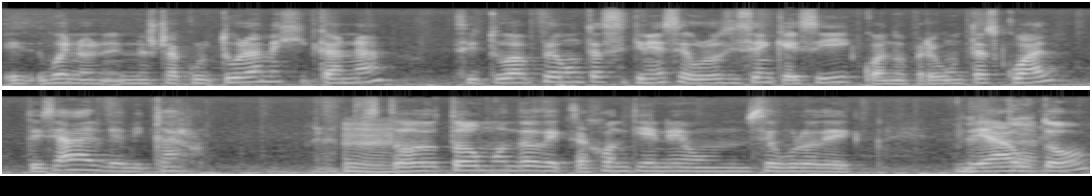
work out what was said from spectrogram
eh, bueno, en nuestra cultura mexicana, si tú preguntas si tienes seguros, dicen que sí. Cuando preguntas cuál, te dicen, ah, el de mi carro. Pues mm. todo, todo mundo de cajón tiene un seguro de, auto,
